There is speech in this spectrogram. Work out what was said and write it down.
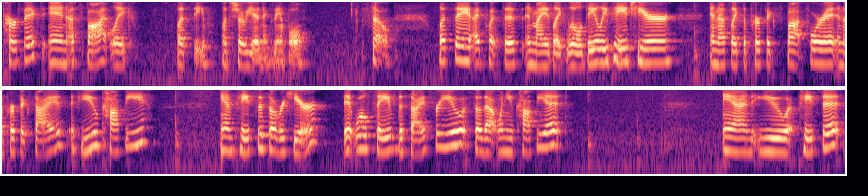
perfect in a spot like, let's see, let's show you an example. So let's say I put this in my like little daily page here and that's like the perfect spot for it and the perfect size. If you copy and paste this over here, it will save the size for you so that when you copy it and you paste it,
